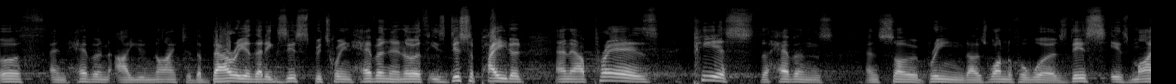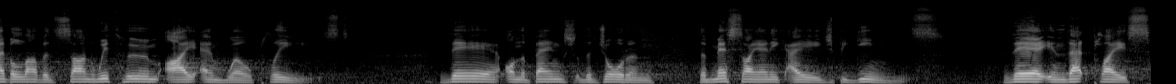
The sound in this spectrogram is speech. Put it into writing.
earth and heaven are united. The barrier that exists between heaven and earth is dissipated, and our prayers pierce the heavens and so bring those wonderful words This is my beloved Son, with whom I am well pleased. There on the banks of the Jordan, the Messianic age begins. There in that place,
